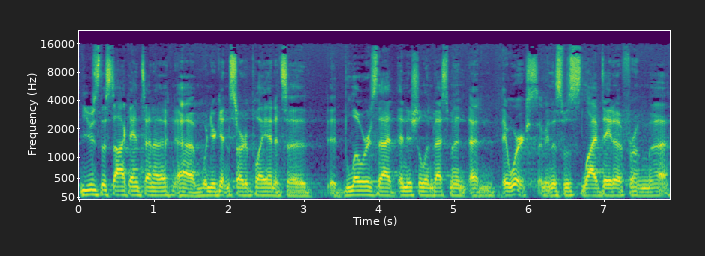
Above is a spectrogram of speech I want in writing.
use the stock antenna um, when you're getting started playing. It's a, it lowers that initial investment and it works. I mean, this was live data from, uh,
